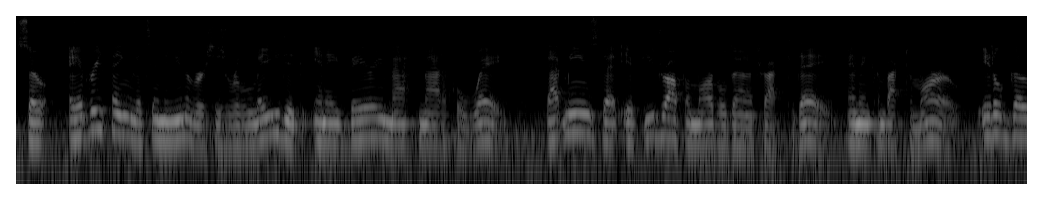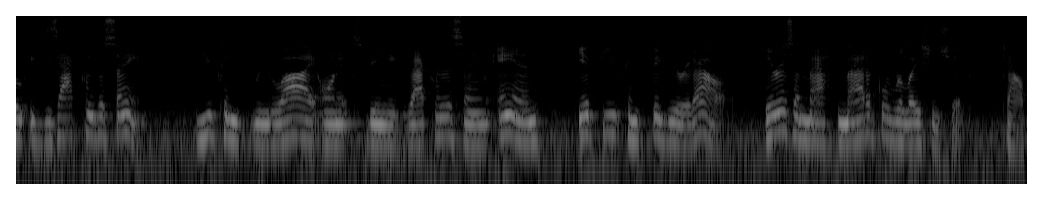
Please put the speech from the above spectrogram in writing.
So everything that's in the universe is related in a very mathematical way. That means that if you drop a marble down a track today and then come back tomorrow, it'll go exactly the same. You can rely on it being exactly the same, and if you can figure it out, there is a mathematical relationship to how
